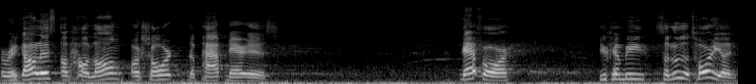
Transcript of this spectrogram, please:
regardless of how long or short the path there is. Therefore, you can be salutatorian,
